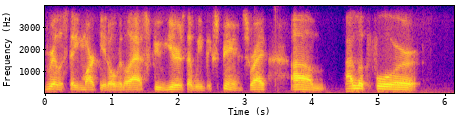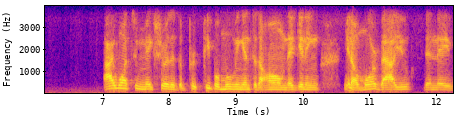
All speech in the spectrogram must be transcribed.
real estate market over the last few years that we've experienced, right? Um, I look for I want to make sure that the p- people moving into the home they're getting, you know, more value than they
